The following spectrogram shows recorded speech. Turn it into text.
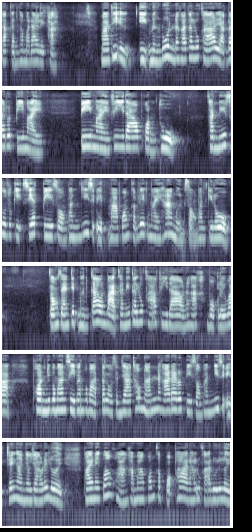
ทักกันเข้ามาได้เลยค่ะ มาที่อีกอีกหนึ่งรุ่นนะคะ ถ้าลูกค้าอยากได้รถปีใหม่ ปีใหม่ฟรีดาวผ่อนถูก คันนี้ซูซูกิเซียปี 2021 มาพร้อมกับเลขไม่52,000 กิโล279,000 บาท คันนี้ถ้าลูกค้าฟรีดาวนะคะ บอกเลยว่า ผ่อนอยู่ประมาณ 4,000 กว่าบาทตลอดสัญญาเท่านั้นนะคะ ได้รถปี 2021 ใช้งานยาวๆได้เลย ภายในกว้างขวางค่ะมาพร้อมกับเบาะผ้านะคะ ลูกค้าดูได้เลย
